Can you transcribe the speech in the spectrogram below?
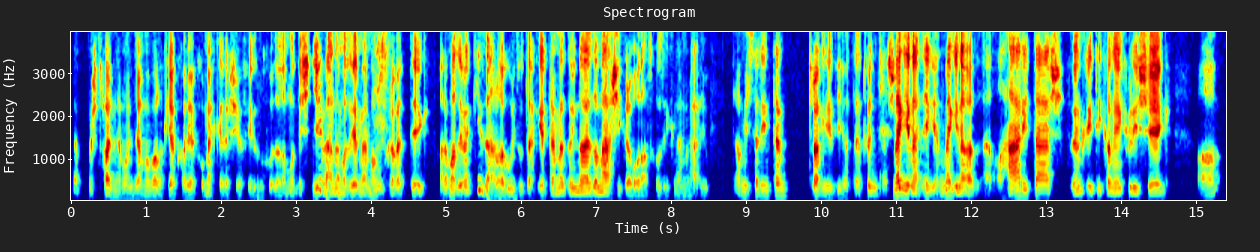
hát most hagyd ne mondjam, ha valaki akarja, akkor megkeresi a Facebook oldalamon. És nyilván nem azért, mert magukra vették, hanem azért, mert kizárólag úgy tudták értelmezni, hogy na ez a másikra vonatkozik, nem rájuk. De ami szerintem tragédia. Tehát, hogy megint, igen, megint a, a hárítás, önkritika nélküliség, a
